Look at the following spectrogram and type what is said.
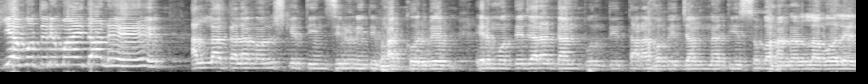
কিয়ামতের ময়দানে আল্লাহ তালা মানুষকে তিন শ্রেণীতে ভাগ করবেন এর মধ্যে যারা ডানপন্থী, তারা হবে জান্নাতি সোবাহান আল্লাহ বলেন।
